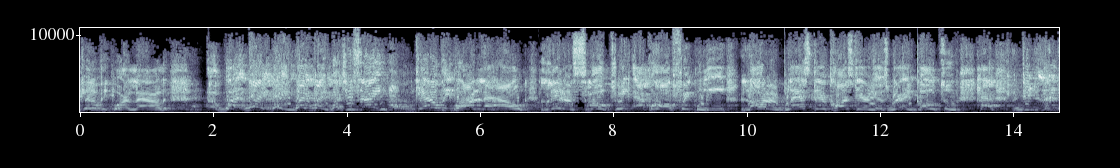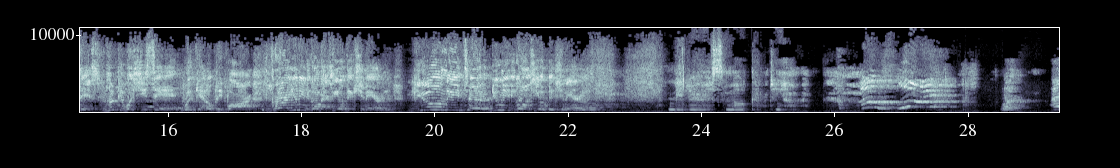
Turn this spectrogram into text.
Ghetto people are loud. Uh, what? Wait, wait, wait, wait. What you say? Ghetto people are loud, litter, smoke, drink alcohol frequently, lauder, blast their car stereos, wear a go-to have. Look at this. Look at what she said. What ghetto people are. Girl, you need to go back to your dictionary. You need to. You need to go into your dictionary. Litter, smoke, drink. Oh, What? I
